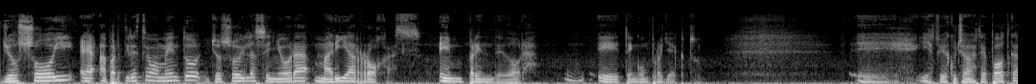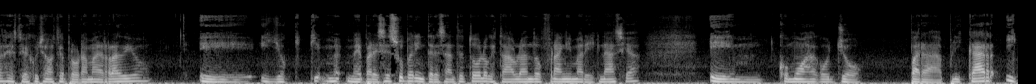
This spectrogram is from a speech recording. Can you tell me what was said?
Yo soy, eh, a partir de este momento, yo soy la señora María Rojas, emprendedora. Eh, tengo un proyecto. y estoy escuchando este podcast, estoy escuchando este programa de radio. y yo me, me parece súper interesante todo lo que están hablando Frank y María Ignacia. ¿Cómo hago yo para aplicar y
